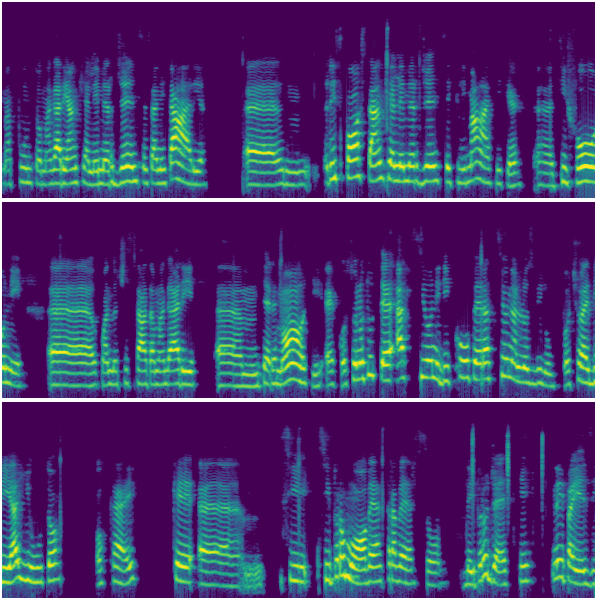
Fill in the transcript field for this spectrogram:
appunto magari anche alle emergenze sanitarie, eh, risposta anche alle emergenze climatiche, eh, tifoni, eh, quando c'è stata magari ehm, terremoti, ecco, sono tutte azioni di cooperazione allo sviluppo, cioè di aiuto, ok? Che ehm, si, si promuove attraverso dei progetti nei paesi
